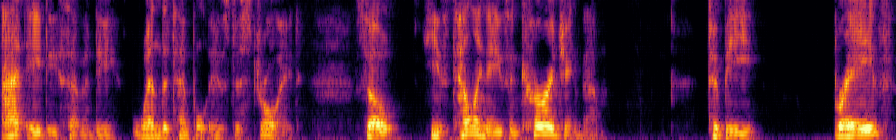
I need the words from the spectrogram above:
at AD 70 when the temple is destroyed. So he's telling, he's encouraging them to be brave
